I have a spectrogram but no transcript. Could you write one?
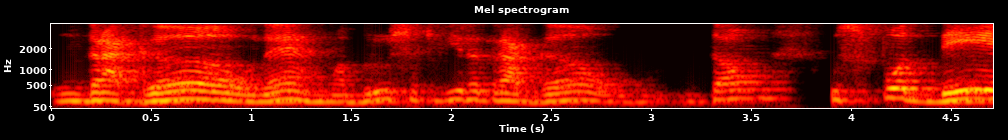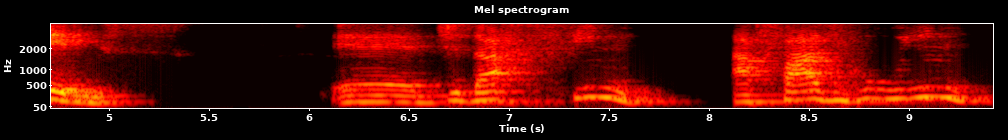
um dragão, né? Uma bruxa que vira dragão. Então, os poderes é, de dar fim à fase ruim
